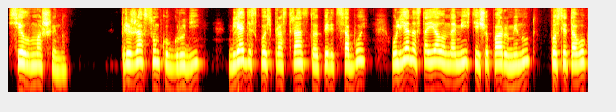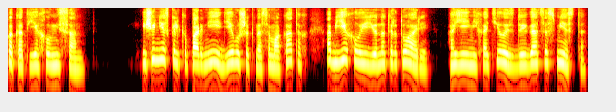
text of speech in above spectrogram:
сел в машину. Прижав сумку к груди, глядя сквозь пространство перед собой, Ульяна стояла на месте еще пару минут после того, как отъехал Ниссан. Еще несколько парней и девушек на самокатах объехало ее на тротуаре, а ей не хотелось двигаться с места.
